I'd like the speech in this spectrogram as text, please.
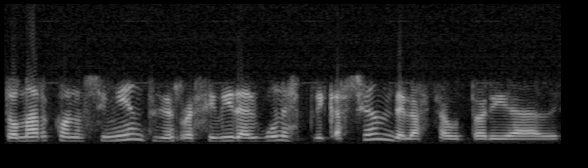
tomar conocimiento y recibir alguna explicación de las autoridades.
